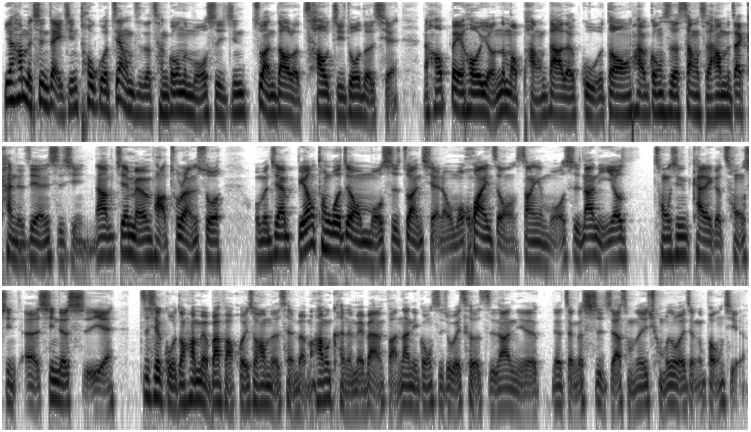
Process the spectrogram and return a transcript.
因为他们现在已经透过这样子的成功的模式，已经赚到了超级多的钱，然后背后有那么庞大的股东，还有公司的上司，他们在看着这件事情。那今天没办法突然说。我们既然不用通过这种模式赚钱了，我们换一种商业模式。那你又重新开了一个重新呃新的实验，这些股东他没有办法回收他们的成本嘛？他们可能没办法，那你公司就会撤资，然后你的那整个市值啊什么东西全部都会整个崩解了。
